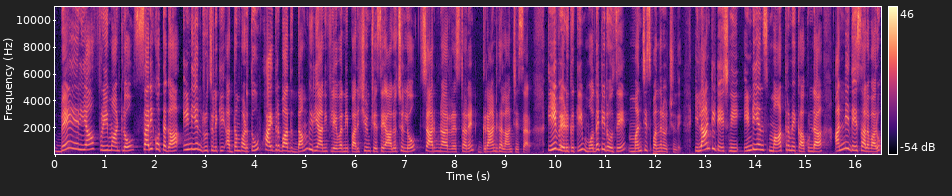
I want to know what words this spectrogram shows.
బే ఏరియా ఫ్రీమాంట్లో సరికొత్తగా ఇండియన్ రుచులకి అద్దం పడుతూ హైదరాబాద్ దమ్ బిర్యానీ ఫ్లేవర్ని పరిచయం చేసే ఆలోచనలో చార్మినార్ రెస్టారెంట్ గ్రాండ్గా లాంచ్ చేశారు. ఈ వేడుకకి మొదటి రోజే మంచి స్పందన వచ్చింది. ఇలాంటి టేస్ట్ని ఇండియన్స్ మాత్రమే కాకుండా అన్ని దేశాల వారు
